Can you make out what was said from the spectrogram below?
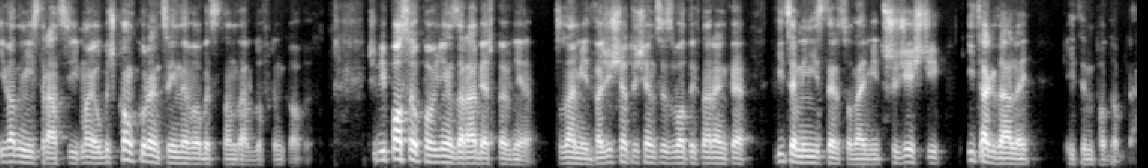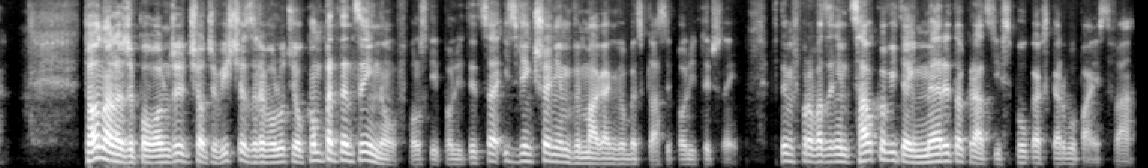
i w administracji mają być konkurencyjne wobec standardów rynkowych. Czyli poseł powinien zarabiać pewnie co najmniej 20 tysięcy złotych na rękę, wiceminister co najmniej 30 i tak dalej i tym podobne. To należy połączyć oczywiście z rewolucją kompetencyjną w polskiej polityce i zwiększeniem wymagań wobec klasy politycznej, w tym wprowadzeniem całkowitej merytokracji w spółkach Skarbu Państwa,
